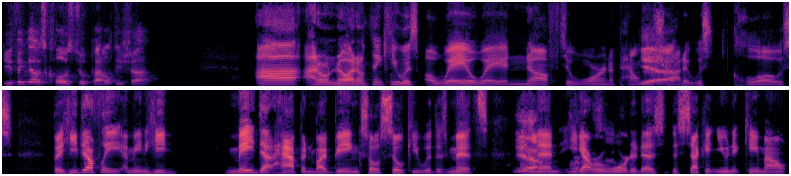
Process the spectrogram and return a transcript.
Do you think that was close to a penalty shot? Uh, I don't know. I don't think he was away away enough to warrant a penalty yeah. shot. It was close, but he definitely. I mean, he made that happen by being so silky with his mitts. Yeah, and then he 100%. got rewarded as the second unit came out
